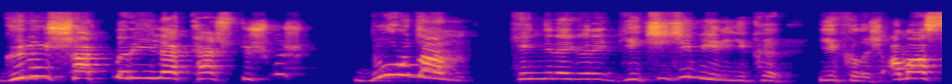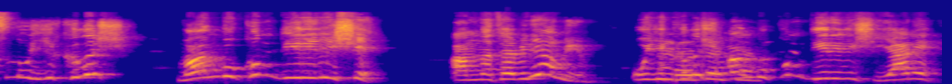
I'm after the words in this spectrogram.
günün şartlarıyla ters düşmüş. Buradan kendine göre geçici bir yıkı, yıkılış. Ama aslında o yıkılış Van Gogh'un dirilişi. Anlatabiliyor muyum? O yıkılış hocam. Van Gogh'un dirilişi. Yani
